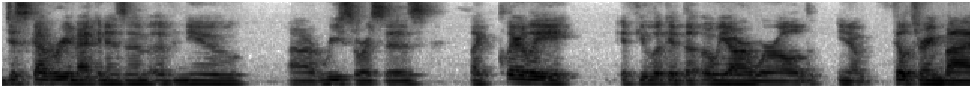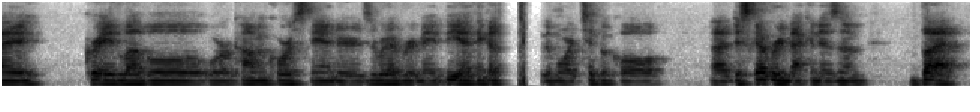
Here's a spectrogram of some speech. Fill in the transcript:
discovery mechanism of new uh, resources, like clearly, if you look at the OER world, you know, filtering by grade level or common core standards or whatever it may be, I think that's the more typical uh, discovery mechanism. But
